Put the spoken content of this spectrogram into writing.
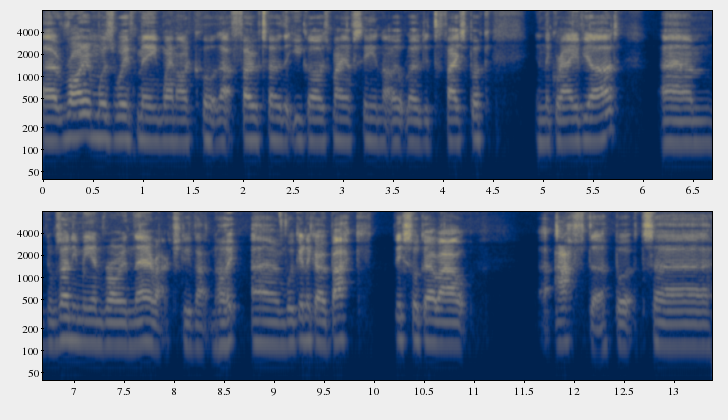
Uh, Ryan was with me when I caught that photo that you guys may have seen that I uploaded to Facebook in the graveyard. Um, there was only me and Ryan there actually that night. Um, we're going to go back. This will go out uh, after, but uh,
